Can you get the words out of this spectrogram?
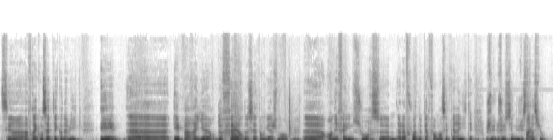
c'est un, un, vrai concept économique et, euh, et par ailleurs de faire de cet engagement mmh. euh, en effet une source euh, à la fois de performance et de pérennité. Ju juste une illustration. Ouais.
